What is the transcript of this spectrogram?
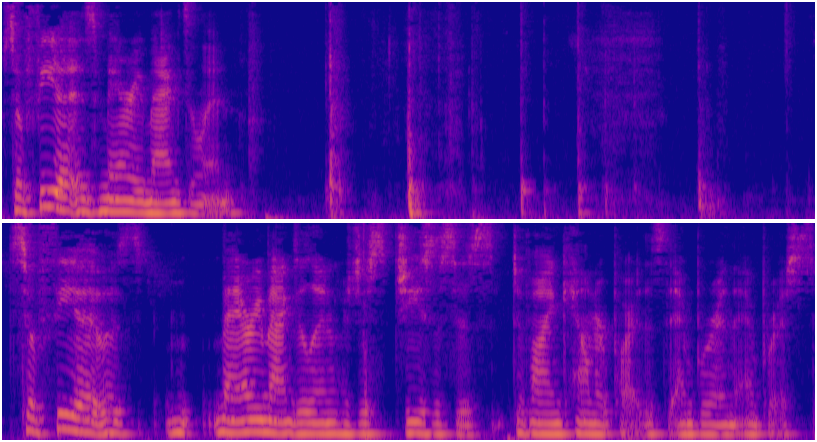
Sophia is Mary Magdalene. Sophia was Mary Magdalene, which is Jesus's divine counterpart. That's the emperor and the empress.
